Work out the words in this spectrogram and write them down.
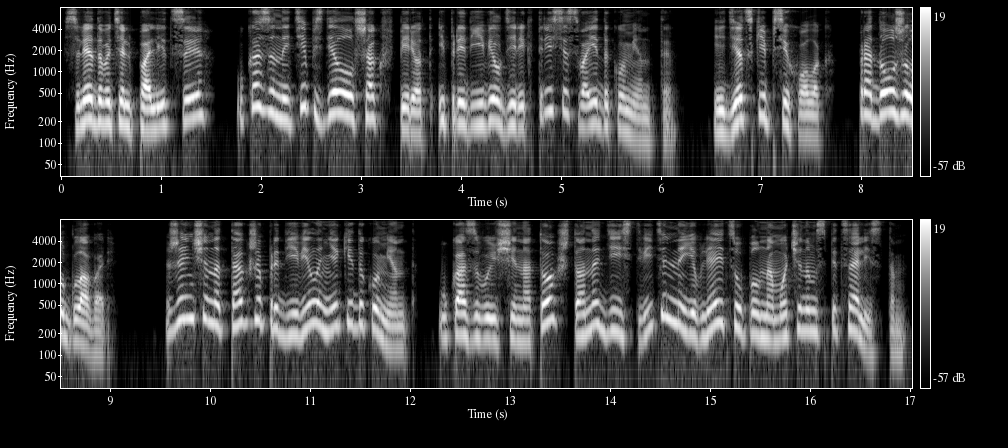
Следователь полиции. Указанный тип сделал шаг вперед и предъявил директрисе свои документы. И детский психолог. Продолжил главарь. Женщина также предъявила некий документ, указывающий на то, что она действительно является уполномоченным специалистом.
